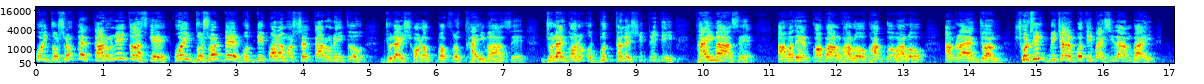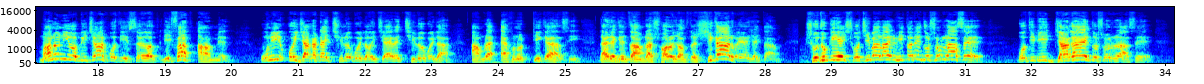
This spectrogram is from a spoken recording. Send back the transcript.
ওই দোসরদের কারণেই তো আজকে, ওই দোষরদের বুদ্ধি পরামর্শের কারণেই তো জুলাই সনদপত্র থাইমা আছে। জুলাই গণ অভ্যুত্থানের স্বীকৃতি থাইমা আছে। আমাদের কপাল ভালো, ভাগ্য ভালো। আমরা একজন সঠিক বিচারপতি পাইছিলাম ভাই। মাননীয় বিচারপতি সৈয়দ রিফাত আহমেদ। উনি ওই জায়গাটায় ছিল বইলা, ওই চেয়ারে ছিল বইলা আমরা এখনও টিকে আছি। নাইলে কিন্তু আমরা ষড়যন্ত্রের শিকার হয়ে যাইতাম। শুধু কি এই সচিবালয়ের ভিতরে দোসররা আছে? প্রতিটি জায়গায় দোসররা আছে।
